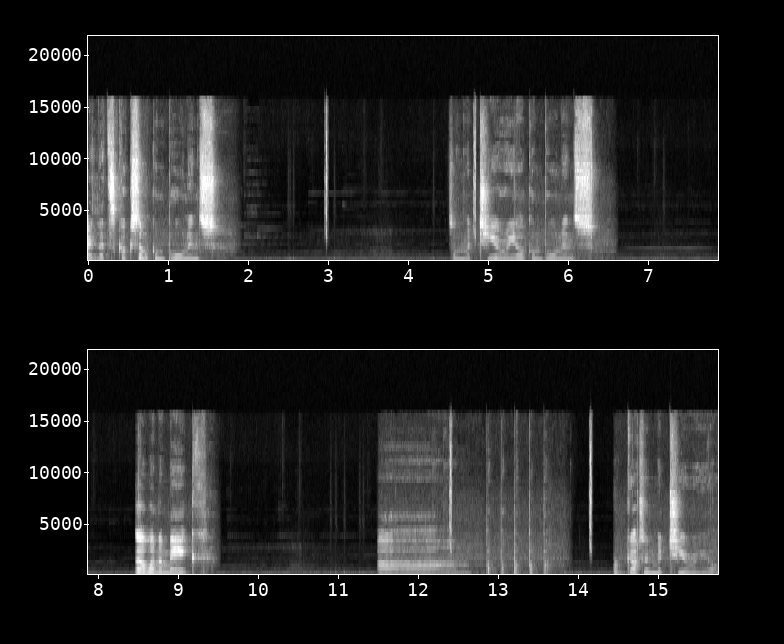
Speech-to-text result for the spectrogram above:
Alright, let's cook some components. Some material components. So I want to make... Um, forgotten material.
